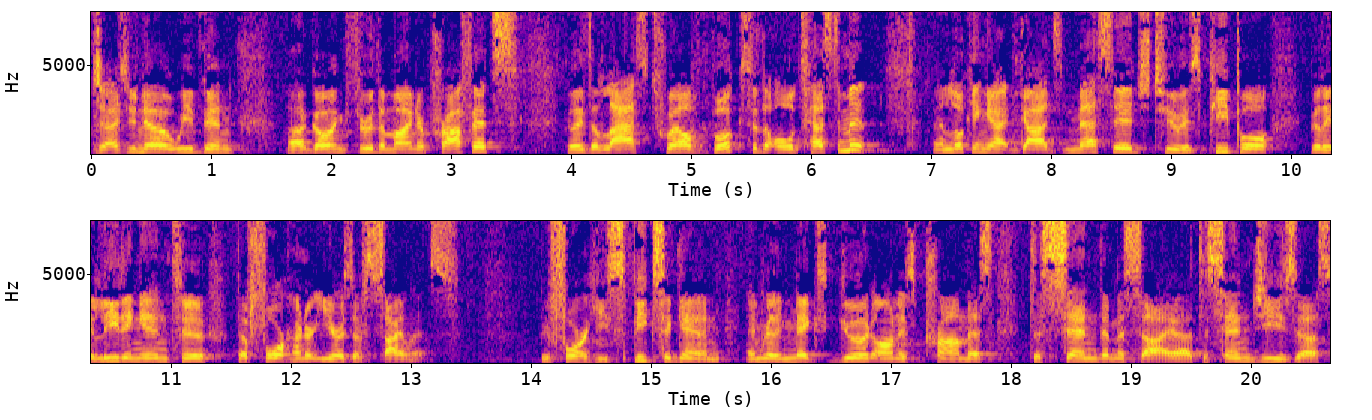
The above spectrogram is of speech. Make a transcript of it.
So, as you know, we've been uh, going through the minor prophets, really the last 12 books of the Old Testament, and looking at God's message to his people really leading into the 400 years of silence before he speaks again and really makes good on his promise to send the Messiah, to send Jesus,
